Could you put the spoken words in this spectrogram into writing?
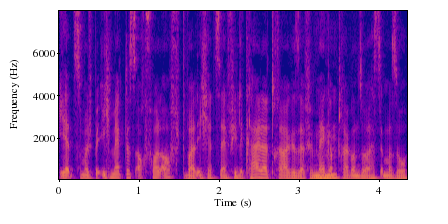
jetzt zum Beispiel, ich merke das auch voll oft, weil ich jetzt sehr viele Kleider trage, sehr viel Make-up mhm. trage und so, hast immer so,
